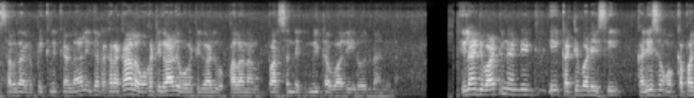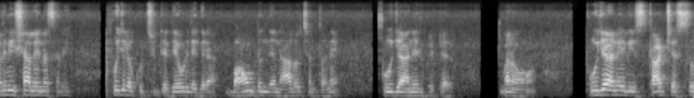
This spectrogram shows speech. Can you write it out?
సరదాగా పిక్నిక్ వెళ్ళాలి ఇంకా రకరకాల ఒకటి కాదు ఒకటి కాదు ఫలానా పర్సన్ మీట్ అవ్వాలి ఈ రోజున ఇలాంటి వాటిని అన్నింటినీ కట్టిబడేసి కనీసం ఒక్క పది నిమిషాలైనా సరే పూజలో కూర్చుంటే దేవుడి దగ్గర బాగుంటుంది అనే ఆలోచనతోనే పూజ అనేది పెట్టారు. మనం పూజ అనేది స్టార్ట్ చేస్తూ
